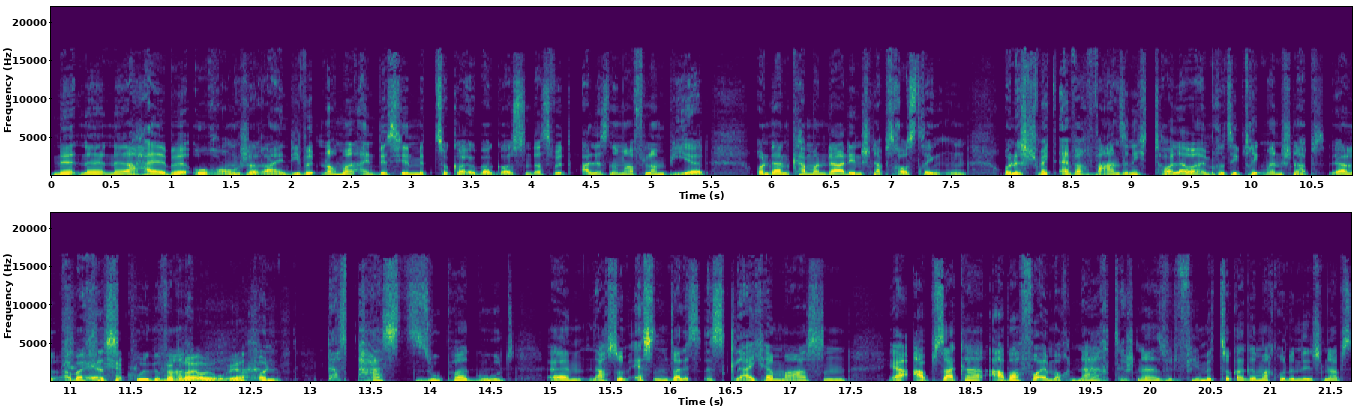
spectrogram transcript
eine, eine, eine halbe Orange rein, die wird nochmal ein bisschen mit Zucker übergossen, das wird alles nochmal flambiert und dann kann man da den Schnaps raustrinken und es schmeckt einfach wahnsinnig toll, aber im Prinzip trinkt man einen Schnaps, ja? Aber er ist cool Für gemacht. drei Euro, ja. Und das passt super gut ähm, nach so einem Essen, weil es ist gleichermaßen ja Absacker, aber vor allem auch Nachtisch. Ne? Es wird viel mit Zucker gemacht rund um den Schnaps.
